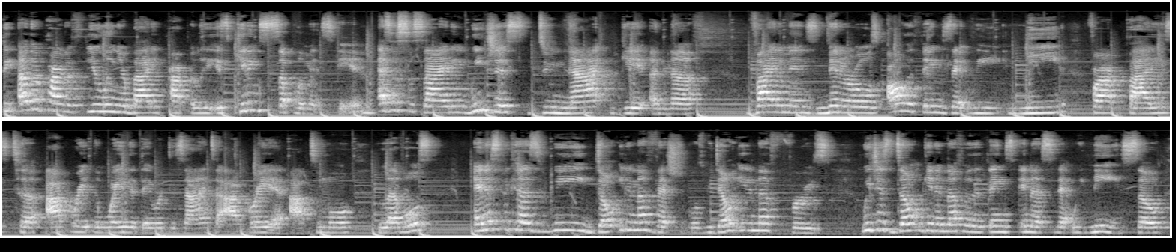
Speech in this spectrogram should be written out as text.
The other part of fueling your body properly is getting supplements in. As a society, we just do not get enough vitamins, minerals, all the things that we need for our bodies to operate the way that they were designed to operate at optimal levels. And it's because we don't eat enough vegetables, we don't eat enough fruits, we just don't get enough of the things in us that we need. So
